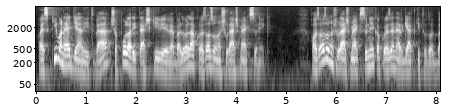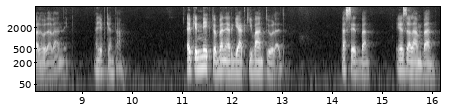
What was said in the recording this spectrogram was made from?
Ha ez ki van egyenlítve, és a polaritás kivéve belőle, akkor az azonosulás megszűnik. Ha az azonosulás megszűnik, akkor az energiát ki tudod belőle venni. Egyébként nem. Egyébként még több energiát kíván tőled. Beszédben, érzelemben,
